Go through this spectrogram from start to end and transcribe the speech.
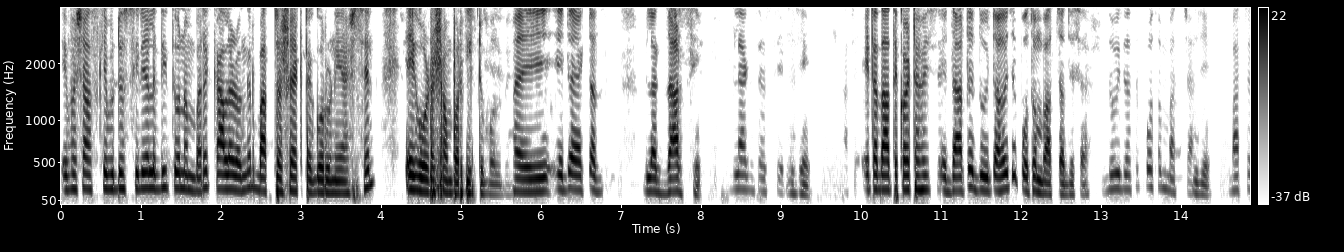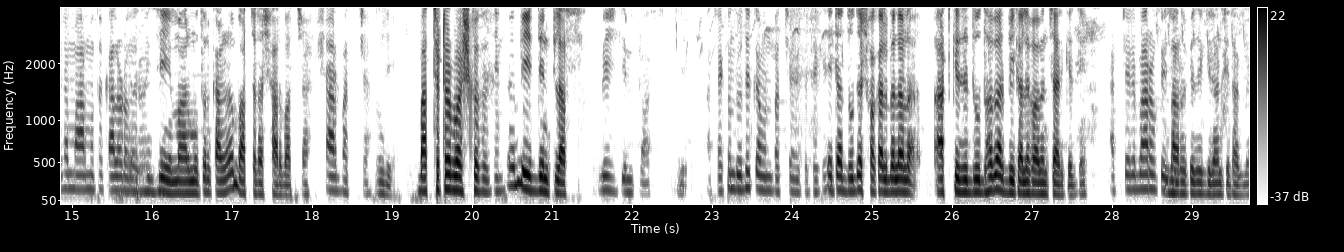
এ পাশে আজকে ভিডিও সিরিয়ালের দ্বিতীয় নম্বরে কালো রঙের বাচ্চা সহ একটা গরু নিয়ে আসছেন। এই গরুটা সম্পর্কে একটু বলবেন। ভাই এটা একটা ব্ল্যাক জার্সি ব্ল্যাক জার্সি জি। এটা দাঁতে কয়টা হয়েছে? এই দাঁতে দুইটা হয়েছে প্রথম বাচ্চা দিছে। দুই দাঁতে প্রথম বাচ্চা? জি। বাচ্চাটা মার মতো কালো রঙের হয়েছে? জি মার মতন কারণে বাচ্চাটা সার বাচ্চা। সার বাচ্চা। জি। বাচ্চাটার বয়স কতদিন? বিশ দিন প্লাস বিশ দিন প্লাস আচ্ছা এখন দুধে কেমন পাচ্ছেন এটা থেকে? এটা দুধে সকালবেলা আট কেজি দুধ হবে আর বিকালে পাবেন চার কেজি। আট চারে বারো কেজি? বারো কেজি গ্যারান্টি থাকবে।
